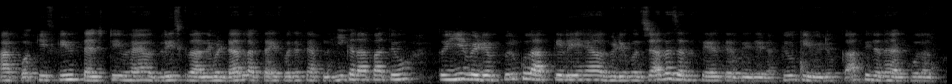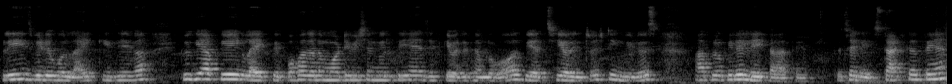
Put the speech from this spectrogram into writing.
आपकी स्किन सेंसिटिव है और ब्लीच कराने में डर लगता है, इस वजह से आप नहीं करा पाते हो। तो ये वीडियो बिल्कुल आपके लिए है और वीडियो को ज़्यादा से ज़्यादा शेयर कर दीजिएगा, क्योंकि वीडियो काफ़ी ज़्यादा हेल्पफुल है। प्लीज़ वीडियो को लाइक कीजिएगा, क्योंकि आपके एक लाइक से बहुत ज़्यादा मोटिवेशन मिलती है, जिसकी वजह से हम लोग और भी अच्छी और इंटरेस्टिंग वीडियोज़ आप लोग के लिए लेकर आते हैं। तो चलिए स्टार्ट करते हैं।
